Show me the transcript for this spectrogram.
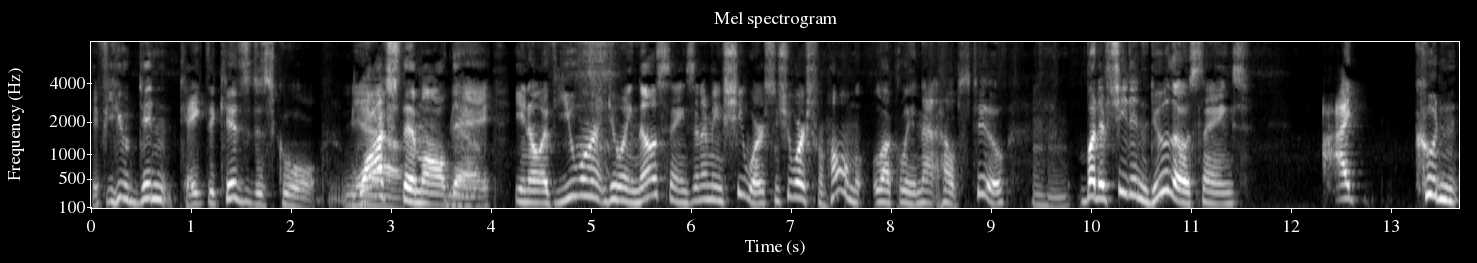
if you didn't take the kids to school, Yeah. watch them all day, you know, if you weren't doing those things, and I mean, she works and she works from home, luckily, and that helps too. Mm-hmm. But if she didn't do those things, I couldn't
